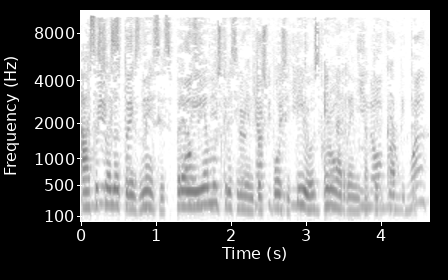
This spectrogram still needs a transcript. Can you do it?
Hace solo tres meses preveíamos crecimientos positivos en la renta per cápita.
